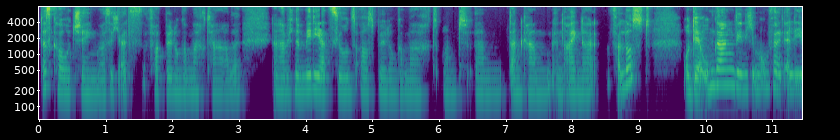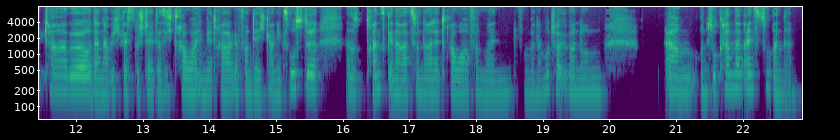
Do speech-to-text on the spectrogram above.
das Coaching, was ich als Fortbildung gemacht habe. Dann habe ich eine Mediationsausbildung gemacht und ähm, dann kam ein eigener Verlust und der Umgang, den ich im Umfeld erlebt habe. Und dann habe ich festgestellt, dass ich Trauer in mir trage, von der ich gar nichts wusste. Also transgenerationale Trauer von, meinen, von meiner Mutter übernommen. Ähm, und so kam dann eins zum anderen.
